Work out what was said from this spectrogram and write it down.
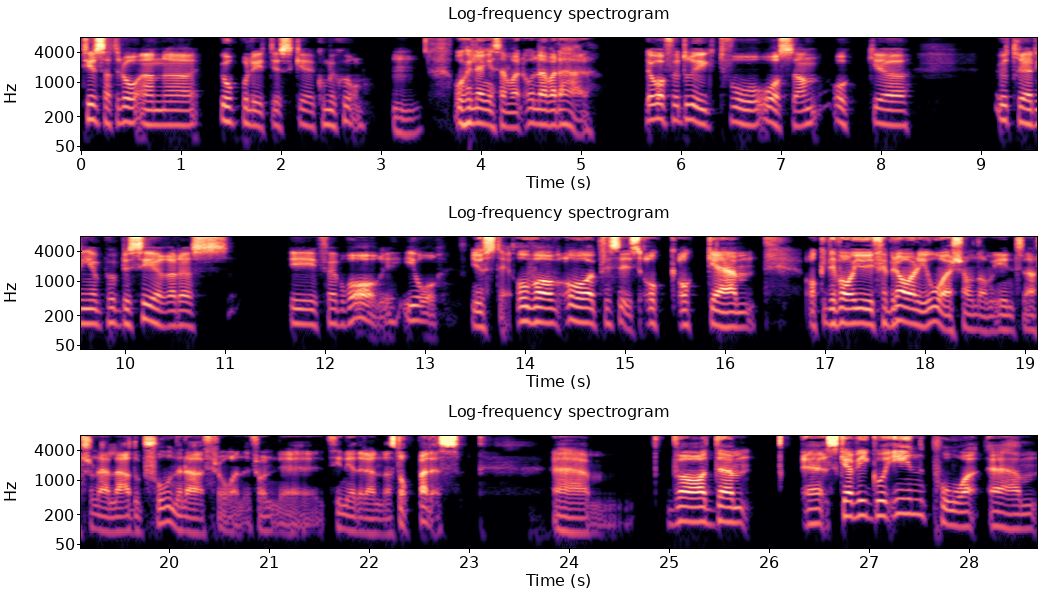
tillsatte då en uh, opolitisk uh, kommission. Mm. Och hur länge sedan var och när var det här? Det var för drygt två år sedan och uh, utredningen publicerades i februari i år. Just det, och, vad, och precis. Och, och, um, och det var ju i februari i år som de internationella adoptionerna från, från, eh, till Nederländerna stoppades. Um, vad, um, ska vi gå in på um,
